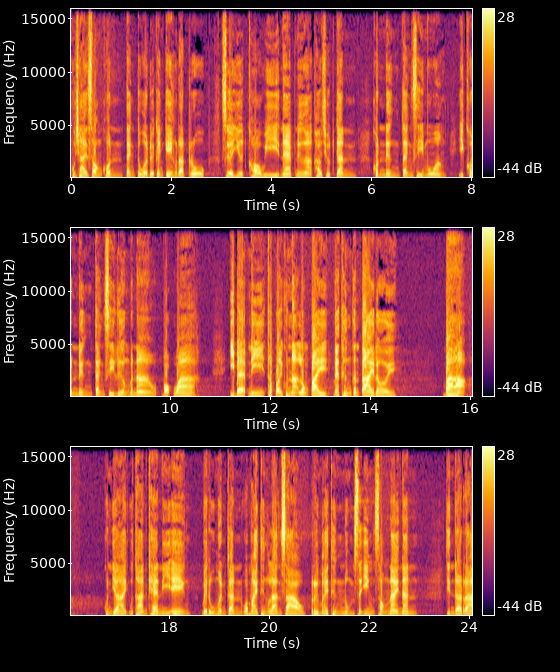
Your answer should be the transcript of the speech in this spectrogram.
ผู้ชายสองคนแต่งตัวด้วยกางเกงรัดรูป เสื้อยืดคอวี แนบเนื้อเข้าชุดกัน คนหนึ่งแต่งสีม่วง อีกคนหนึ่งแต่งสีเหลืองมะนาว บอกว่า อีแบบนี้ถ้าปล่อยคุณณะลงไป แม่ถึงกันตายเลย บ้า คุณยายอุทานแค่นี้เอง ไม่รู้เหมือนกันว่าหมายถึงหลานสาว หรือหมายถึงหนุ่มสะอิ่งสองนายนั่น จินดารา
